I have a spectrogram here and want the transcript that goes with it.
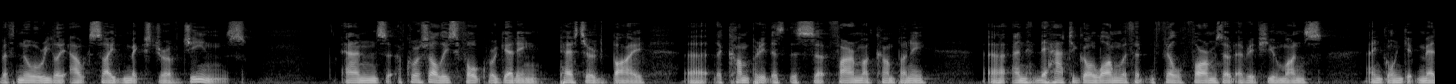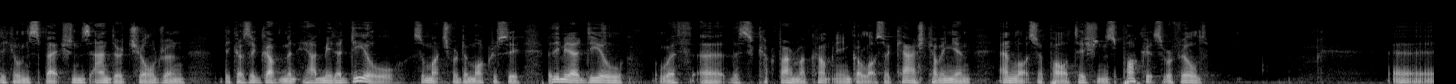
with no really outside mixture of genes. And of course, all these folk were getting pestered by uh, the company, this, this uh, pharma company, uh, and they had to go along with it and fill forms out every few months and go and get medical inspections and their children because the government had made a deal, so much for democracy, but they made a deal with uh, this pharma company and got lots of cash coming in and lots of politicians' pockets were filled. Uh,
